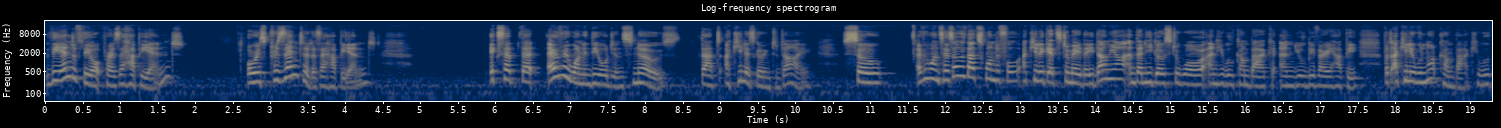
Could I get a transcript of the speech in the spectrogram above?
the end of the opera is a happy end, or is presented as a happy end, except that everyone in the audience knows that Achille is going to die. So everyone says, oh, that's wonderful. Achille gets to marry Deidamia and then he goes to war and he will come back and you'll be very happy. But Achille will not come back. He will,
